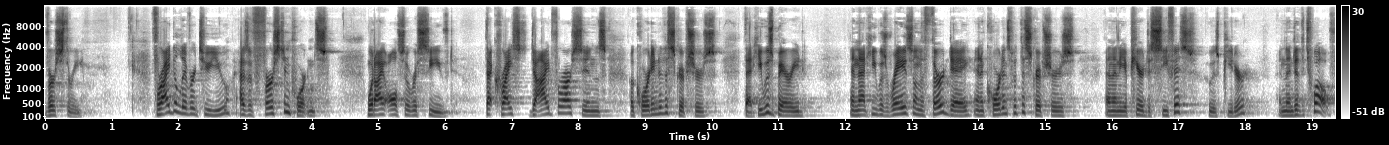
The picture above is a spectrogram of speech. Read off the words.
verse 3. For I delivered to you as of first importance what I also received that Christ died for our sins according to the Scriptures, that he was buried, and that he was raised on the third day in accordance with the Scriptures, and then he appeared to Cephas, who is Peter, and then to the twelve.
